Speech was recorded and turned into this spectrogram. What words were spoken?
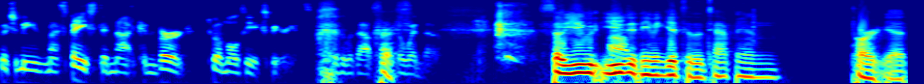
Which means my space did not convert to a multi experience because it was outside the window. So you you Um, didn't even get to the tap in part yet.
